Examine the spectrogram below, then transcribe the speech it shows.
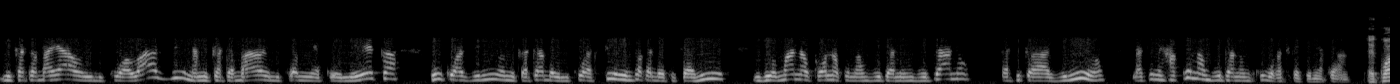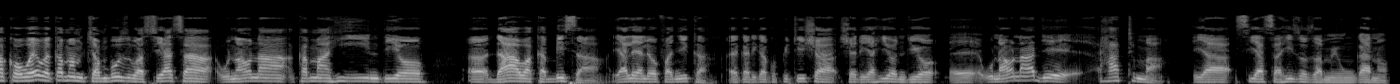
mikataba yao ilikuwa wazi na mikataba yao ilikuwa ni ya kueleweka, Huku Azimio mikataba ilikuwa siri mpaka dakika hii, ndio maana ukaona kuna mvutano mvutano katika Azimio, lakini hakuna mvutano mkubwa katika Kenya Kwanza. E, kwako wewe kama mchambuzi wa siasa, unaona kama hii ndiyo uh, dawa kabisa yale yaliyofanyika eh, katika kupitisha sheria hiyo ndio eh, unaonaje hatma ya siasa hizo za miungano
